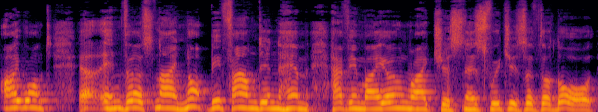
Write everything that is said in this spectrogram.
I want, uh, in verse 9, not be found in him having my own righteousness, which is of the law,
